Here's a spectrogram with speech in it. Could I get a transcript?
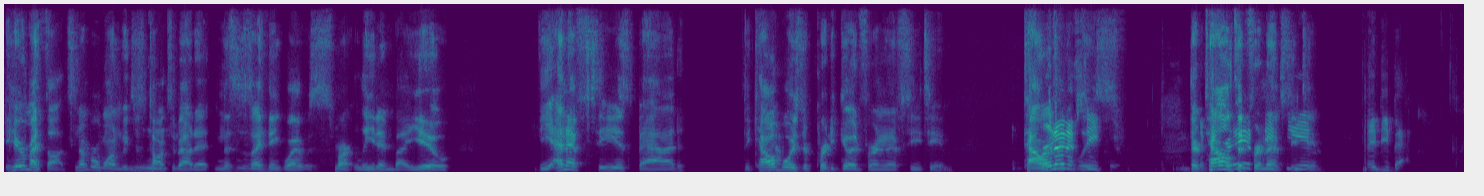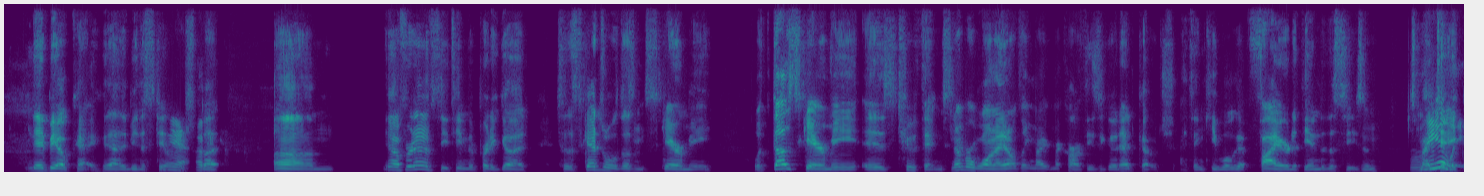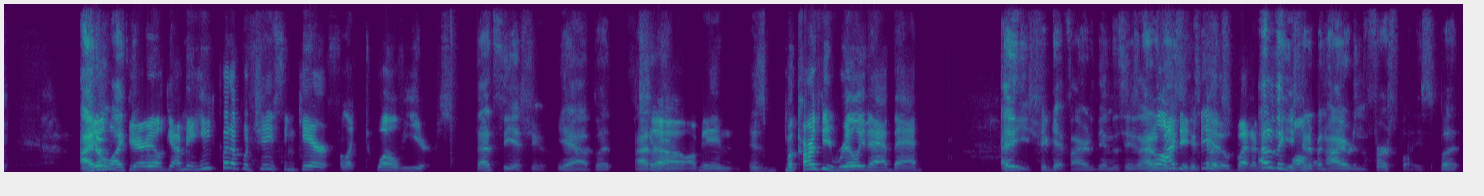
Here are my thoughts. Number one, we just Mhm. talked about it, and this is, I think, why it was a smart lead in by you. The NFC is bad. The Cowboys are pretty good for an NFC team. Talented, at NFC least. team. They're If an talented for an NFC team. team, They'd be bad. They'd be okay. Yeah, they'd be the Steelers. Yeah, okay. But, um, you know, for an NFC team, they're pretty good. So the schedule doesn't scare me. What does scare me is two things. Number one, I don't think Mike McCarthy's a good head coach. I think he will get fired at the end of the season. It's my Really? take. I don't like will I mean, he put up with Jason Garrett for like 12 years. That's the issue. Yeah, but I so, don't know. I mean, is McCarthy really that bad? I think he should get fired at the end of the season. I don't well, I think did a good too, coach. but I, mean, I don't think he should have been hired in the first place. But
